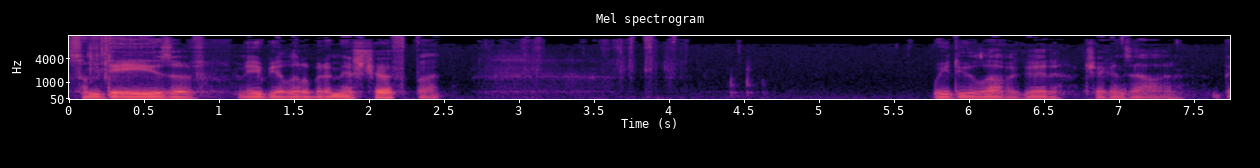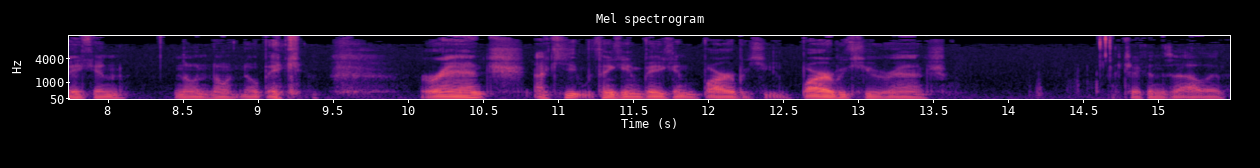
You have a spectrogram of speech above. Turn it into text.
some days of maybe a little bit of mischief, but we do love a good chicken salad. Bacon, no, no, no bacon. Ranch, I keep thinking bacon barbecue. Barbecue ranch, chicken salad.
